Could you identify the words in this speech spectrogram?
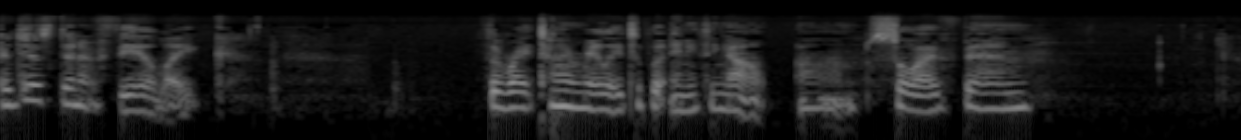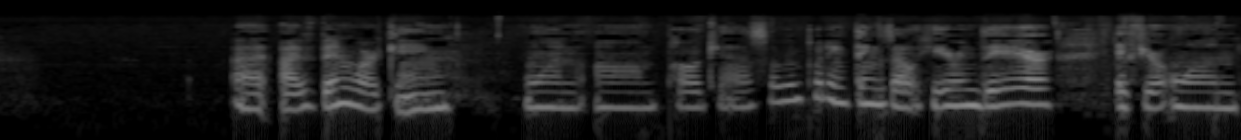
it just didn't feel like the right time really to put anything out. Um, so I've been I've been working on um, podcasts. I've been putting things out here and there. If you're on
